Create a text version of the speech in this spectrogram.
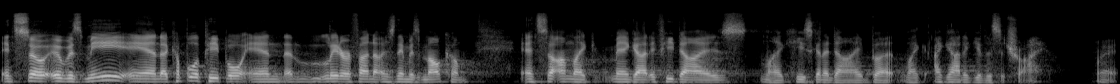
And so it was me and a couple of people, and later I found out his name was Malcolm. And so I'm like, man, God, if he dies, like, he's going to die, but, like, I got to give this a try, right?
